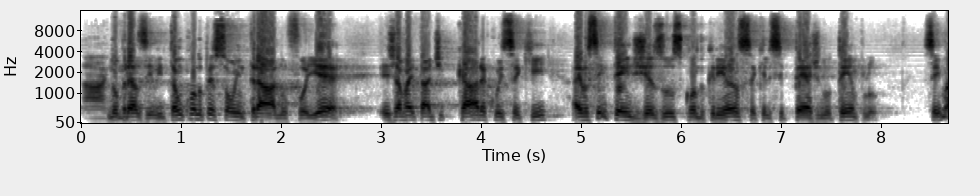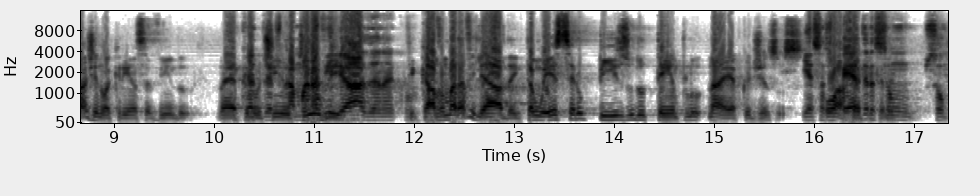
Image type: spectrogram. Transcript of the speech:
Ah, no Brasil. Então, quando o pessoal entrar no foyer, ele já vai estar de cara com isso aqui. Aí você entende Jesus quando criança, que ele se perde no templo. Você imagina uma criança vindo, na época não Deve tinha YouTube. maravilhada, né? com- Ficava maravilhada. Então, esse era o piso do templo na época de Jesus. E essas Ou pedras réplica, né? são, são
